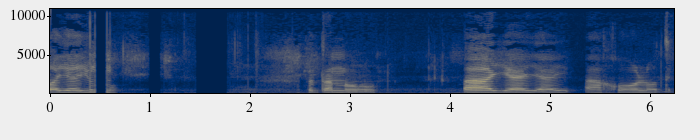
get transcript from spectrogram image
Hay uno. Saltando. Ay, ay, ay, ajolote.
